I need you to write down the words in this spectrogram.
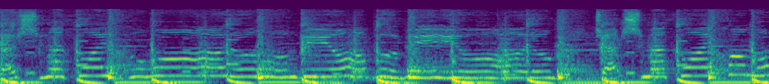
چشمکای خمارم بیا ببیارم. چشمکای خمارم.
